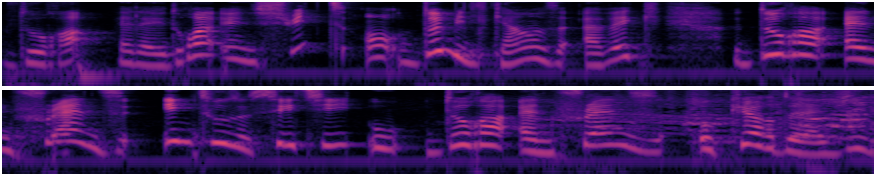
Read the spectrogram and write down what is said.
Dora, elle a eu droit à une suite en 2015 avec Dora and Friends Into the City ou Dora and Friends au cœur de la ville.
